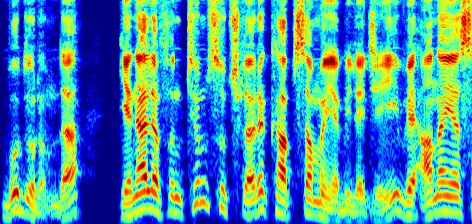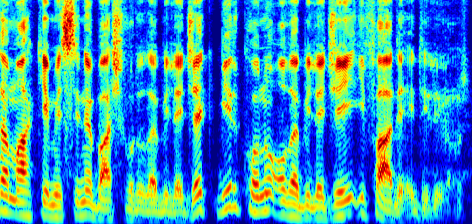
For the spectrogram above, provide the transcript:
Bu durumda, genel afın tüm suçları kapsamayabileceği ve Anayasa Mahkemesi'ne başvurulabilecek bir konu olabileceği ifade ediliyor.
